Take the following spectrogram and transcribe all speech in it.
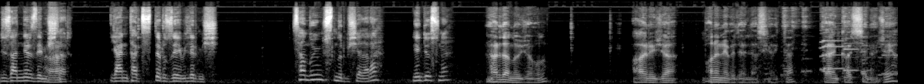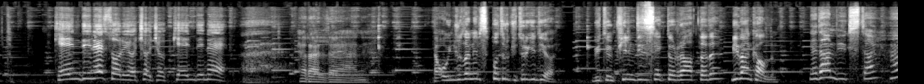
Düzenleriz demişler. Yani taksitler uzayabilirmiş. Sen duymuşsundur bir şeyler ha? Ne diyorsun ha? Nereden duyacağım oğlum? Ayrıca bana ne bedelli askerlikten? Ben kaç sene önce yaptım. Kendine soruyor çocuk, kendine. Herhalde yani. Ya oyuncuların hepsi patır kütür gidiyor. Bütün film dizi sektörü rahatladı. Bir ben kaldım. Neden büyük star? Ha?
